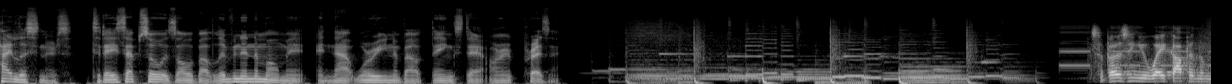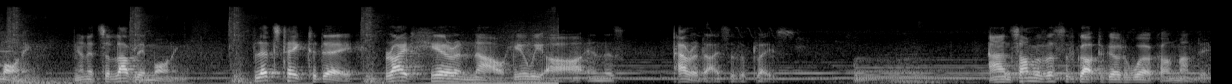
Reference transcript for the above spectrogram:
Hi, listeners. Today's episode is all about living in the moment and not worrying about things that aren't present. Supposing you wake up in the morning, and it's a lovely morning. Let's take today, right here and now. Here we are in this paradise of a place. And some of us have got to go to work on Monday.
